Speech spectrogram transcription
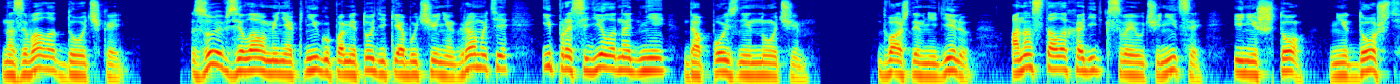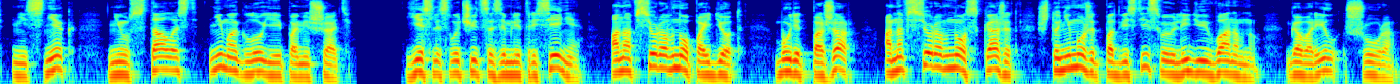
называла дочкой». Зоя взяла у меня книгу по методике обучения грамоте и просидела над ней до поздней ночи. Дважды в неделю она стала ходить к своей ученице, и ничто, ни дождь, ни снег – ни усталость не могло ей помешать. Если случится землетрясение, она все равно пойдет. Будет пожар, она все равно скажет, что не может подвести свою Лидию Ивановну, говорил Шура.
